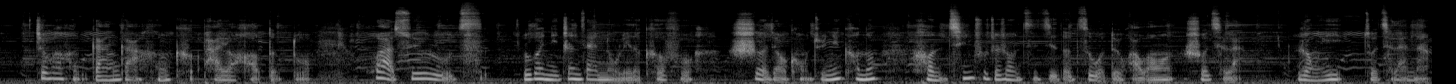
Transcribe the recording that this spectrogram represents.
“这会很尴尬、很可怕”要好得多。话虽如此，如果你正在努力的克服社交恐惧，你可能很清楚，这种积极的自我对话往往说起来容易，做起来难。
